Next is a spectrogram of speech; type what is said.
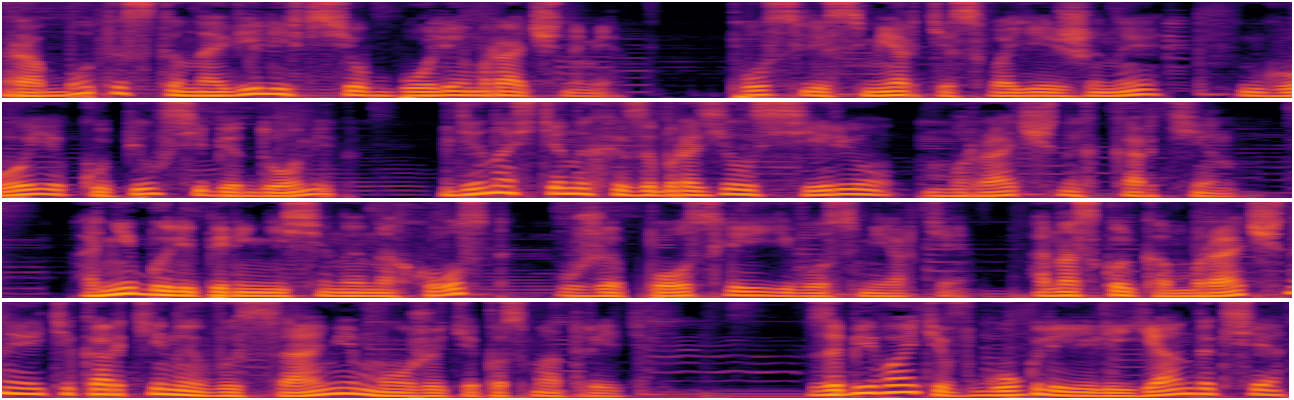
работы становились все более мрачными – После смерти своей жены Гоя купил себе домик, где на стенах изобразил серию мрачных картин. Они были перенесены на холст уже после его смерти. А насколько мрачные эти картины вы сами можете посмотреть. Забивайте в гугле или яндексе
